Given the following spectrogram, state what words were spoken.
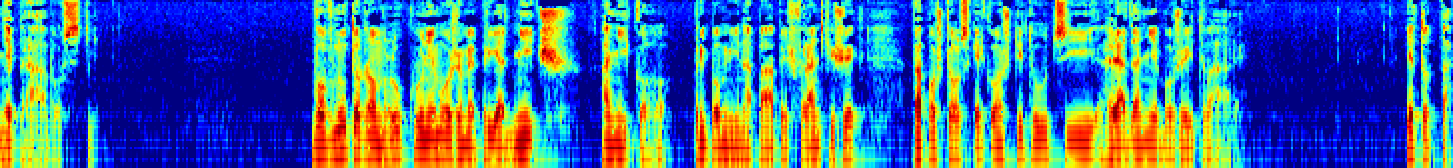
neprávosti. Vo vnútornom hluku nemôžeme prijať nič a nikoho, pripomína pápež František v apoštolskej konštitúcii hľadanie Božej tváre. Je to tak.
